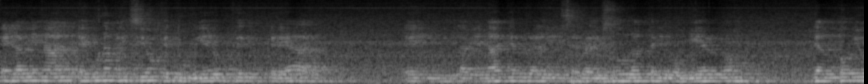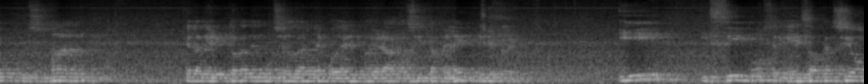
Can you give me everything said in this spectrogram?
en la Bienal es una mención que tuvieron que crear en la Bienal que se realizó durante el gobierno de Antonio Guzmán, que la directora del Museo de Arte Moderno era Rosita Meléndez. Y hicimos en esa ocasión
